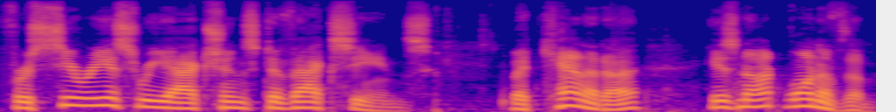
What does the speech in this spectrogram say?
for serious reactions to vaccines, but Canada is not one of them.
